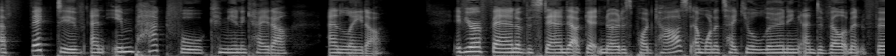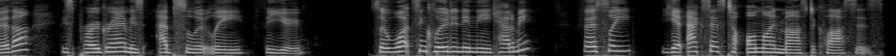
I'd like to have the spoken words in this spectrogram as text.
effective and impactful communicator and leader. If you're a fan of the Standout Get Noticed podcast and want to take your learning and development further, this program is absolutely for you. So, what's included in the Academy? Firstly, you get access to online masterclasses.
